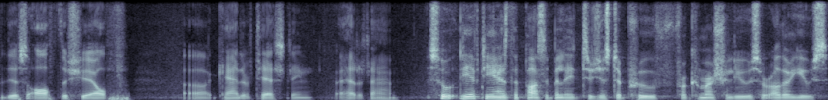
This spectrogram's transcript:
this off-the-shelf uh, kind of testing ahead of time? So the FDA has the possibility to just approve for commercial use or other use,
